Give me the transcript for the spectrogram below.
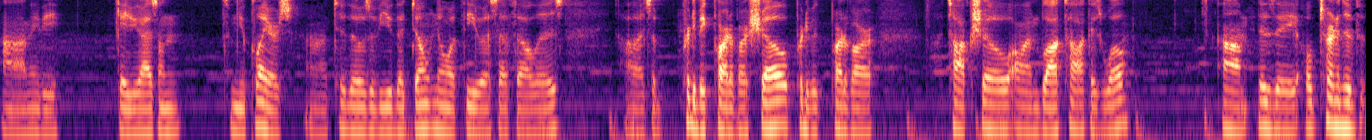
Uh, maybe get you guys on some new players. Uh, to those of you that don't know what the USFL is, uh, it's a pretty big part of our show, pretty big part of our talk show on Blog Talk as well. Um, it is a alternative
